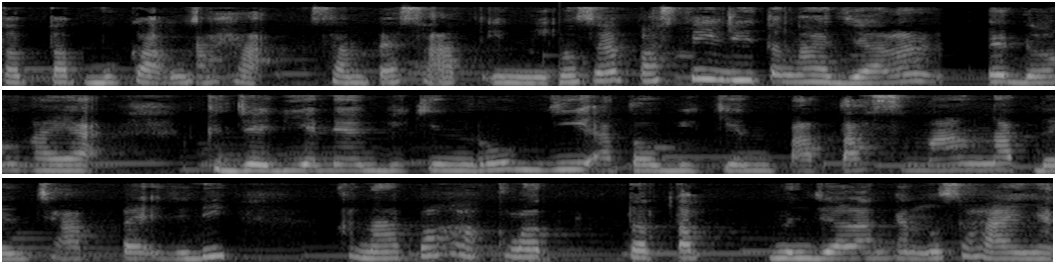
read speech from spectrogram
tetap buka usaha sampai saat ini? Maksudnya pasti di tengah jalan ada dong kayak kejadian yang bikin rugi atau bikin patah semangat dan capek. Jadi kenapa Kak Cloud tetap menjalankan usahanya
